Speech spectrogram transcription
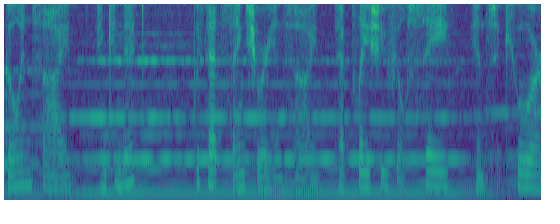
go inside and connect with that sanctuary inside, that place you feel safe and secure.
